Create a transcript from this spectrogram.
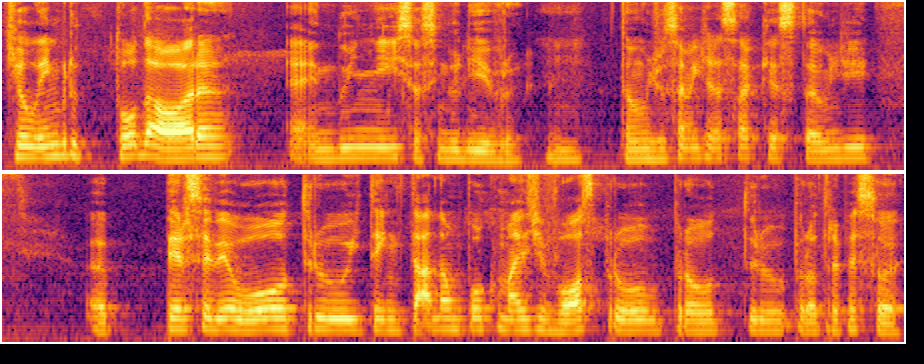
Que eu lembro toda hora é, do início, assim, do livro. Hum. Então, justamente essa questão de eh, perceber o outro e tentar dar um pouco mais de voz pro, pro outro, pra outra pessoa.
